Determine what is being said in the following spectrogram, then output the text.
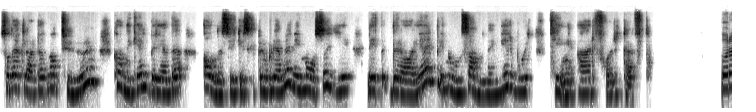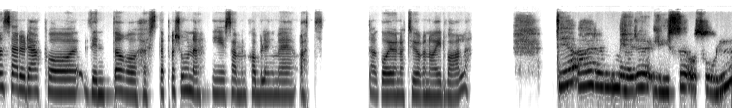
Så det er klart at naturen kan ikke helbrede alle psykiske problemer. Vi må også gi litt drahjelp i noen sammenhenger hvor ting er for tøft. Hvordan ser du der på vinter- og høstdepresjoner i sammenkobling med at da går jo naturen nå i dvale? Det er mer lyset og solen.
